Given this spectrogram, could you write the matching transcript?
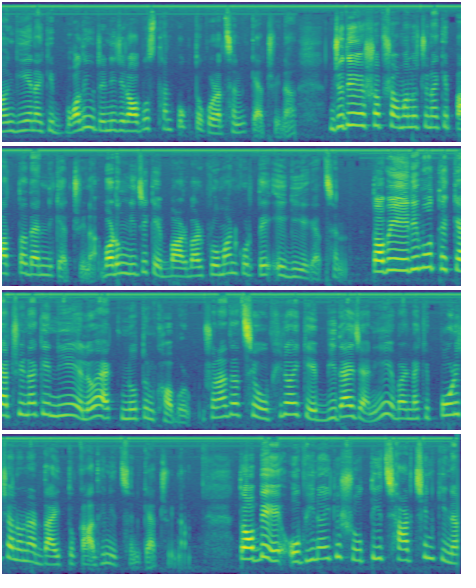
ভাঙিয়ে নাকি বলিউডে নিজের অবস্থান পোক্ত করেছেন ক্যাটরিনা। যদিও এসব সমালোচনাকে পাত্তা দেননি ক্যাটরিনা, বরং নিজেকে বারবার প্রমাণ করতে এগিয়ে গেছেন। তবে এরই মধ্যে ক্যাটরিনাকে নিয়ে এলো এক নতুন খবর। শোনা যাচ্ছে, অভিনয়কে বিদায় জানিয়ে এবার নাকি পরিচালনার দায়িত্ব কাঁধে নিচ্ছেন ক্যাটরিনা। তবে অভিনয়কে সত্যি ছাড়ছেন কিনা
